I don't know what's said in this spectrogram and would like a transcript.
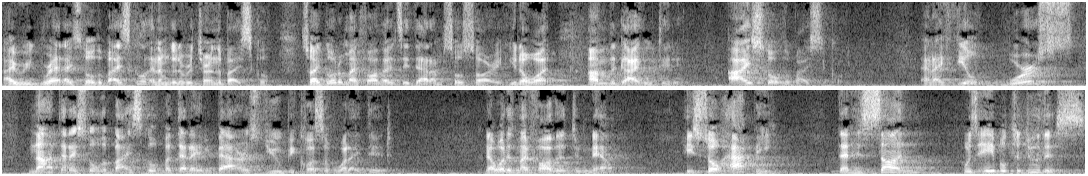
I regret I stole the bicycle and I'm going to return the bicycle. So I go to my father and say, Dad, I'm so sorry. You know what? I'm the guy who did it. I stole the bicycle. And I feel worse, not that I stole the bicycle, but that I embarrassed you because of what I did. Now, what does my father do now? He's so happy that his son was able to do this.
